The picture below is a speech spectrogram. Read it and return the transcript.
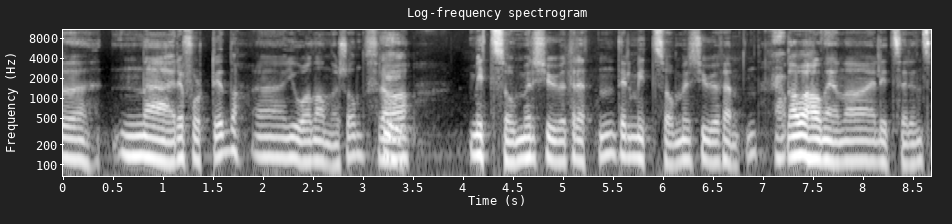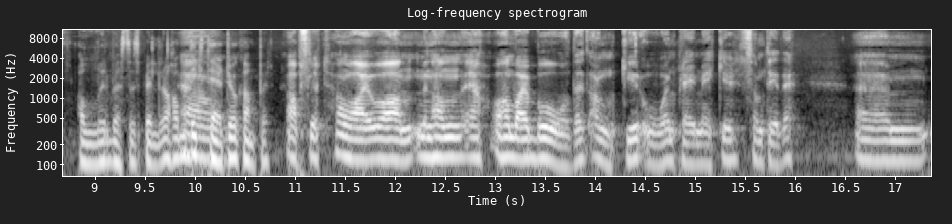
uh, nære fortid. Da. Eh, Johan Andersson. Fra Mm. midtsommer 2013 til midtsommer 2015. Ja. Da var han en av Eliteseriens aller beste spillere. Og han Ja. dikterte jo kamper. Absolutt. Han var jo, han, men han, ja, og han var jo både et anker og en playmaker samtidig. Um,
